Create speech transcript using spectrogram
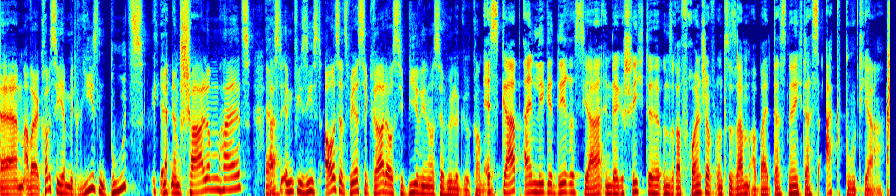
Ähm, aber da kommst du hier mit riesen Boots, mit einem Schal um den Hals, hast du irgendwie siehst aus, als wärst du gerade aus Sibirien aus der Höhle gekommen. Es gab ein legendäres Jahr in der Geschichte unserer Freundschaft und Zusammenarbeit, das nenne ich das Akbut-Jahr.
